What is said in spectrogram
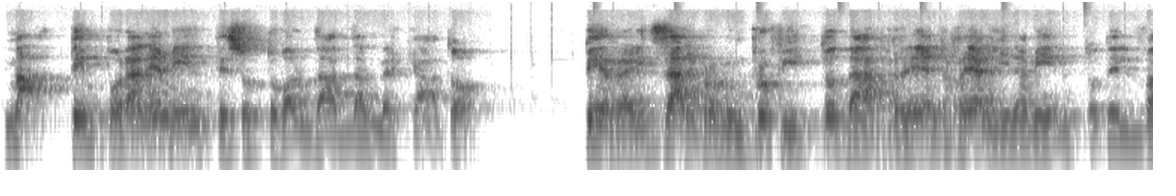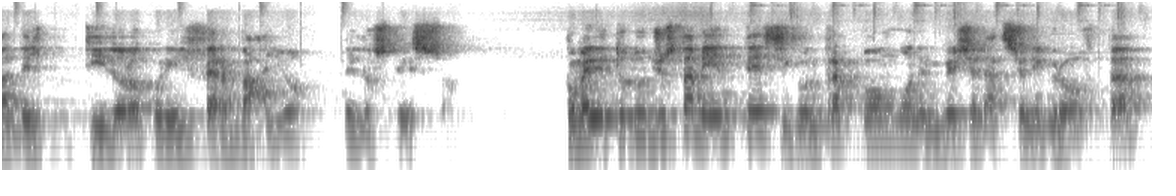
ma temporaneamente sottovalutate dal mercato, per realizzare proprio un profitto dal re- reallineamento del, del titolo con il fair value dello stesso. Come hai detto tu giustamente, si contrappongono invece le azioni growth,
